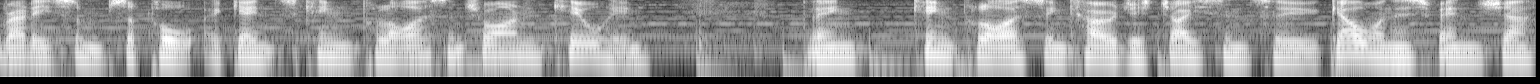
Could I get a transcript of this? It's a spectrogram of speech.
rally some support against King Pelias and try and kill him. Then King Pelias encourages Jason to go on this venture,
